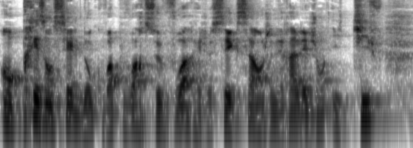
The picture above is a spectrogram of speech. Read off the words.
en présentiel, donc on va pouvoir se voir et je sais que ça en général les gens y kiffent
